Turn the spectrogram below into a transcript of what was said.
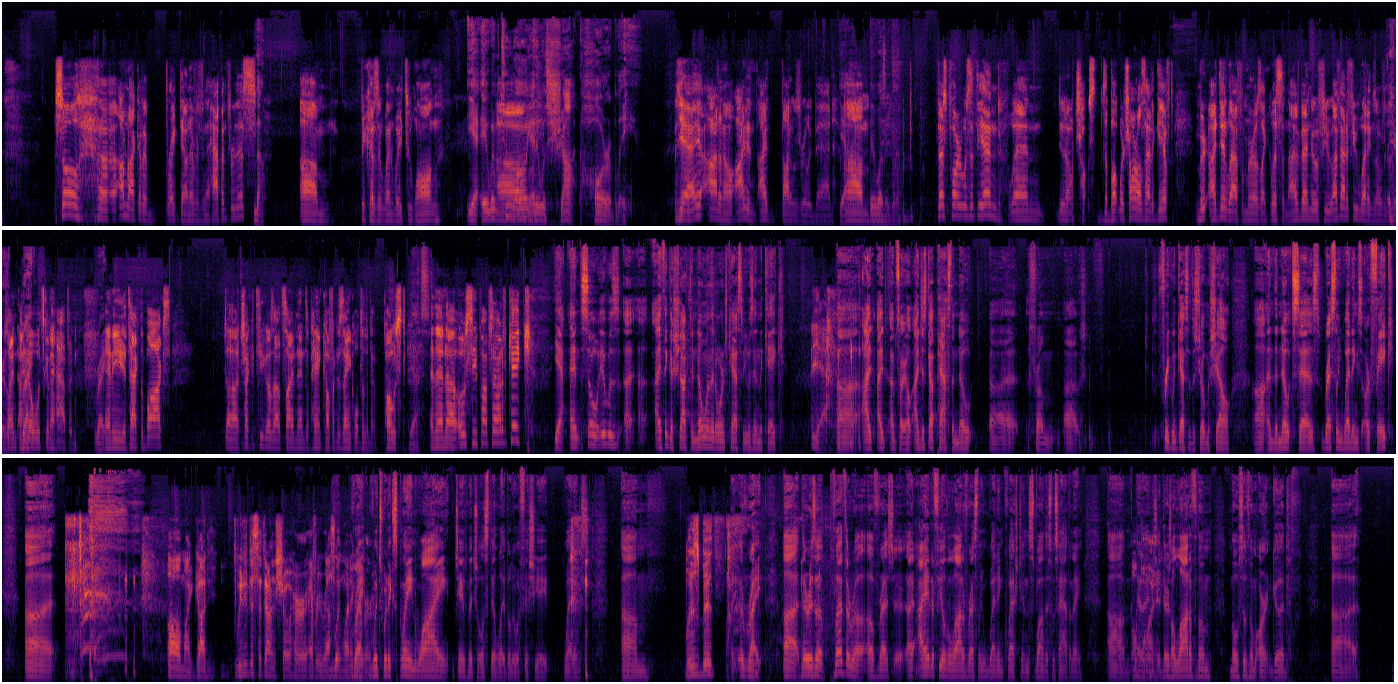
so uh, I'm not gonna break down everything that happened through this, No. um, because it went way too long. Yeah, it went too long Um, and it was shot horribly. Yeah, I I don't know. I didn't. I thought it was really bad. Yeah. Um, It wasn't good. best part was at the end when you know Ch- the butler Charles had a gift. I did laugh when Miro was like, "Listen, I've been to a few. I've had a few weddings over the years. I, I Right. know what's gonna happen." Right. and he attacked the box. Uh, Chucky T goes outside and ends up handcuffing his ankle to the post, yes. and then uh, OC pops out of a cake. Yeah, and so it was. Uh, uh, I think a shock to no one that Orange Cassidy was in the cake. Yeah, Uh, I, I, I'm sorry. I just got past a note uh, from uh, frequent guest of the show, Michelle, uh, and the note says wrestling weddings are fake. Uh, oh my god, we need to sit down and show her every wrestling wh- wedding right, ever. which would explain why James Mitchell is still able to officiate weddings. um, Elizabeth. Uh, right. Uh, there is a plethora of res- I, I had to field a lot of wrestling wedding questions while this was happening. Um, Oh, and I- boy. there's a lot of them. Most of them aren't good, uh,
